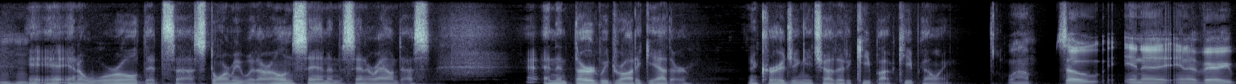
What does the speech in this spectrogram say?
mm-hmm. in, in, a world that's uh, stormy with our own sin and the sin around us. And then third, we draw together, encouraging each other to keep up, keep going. Wow. So in a in a very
